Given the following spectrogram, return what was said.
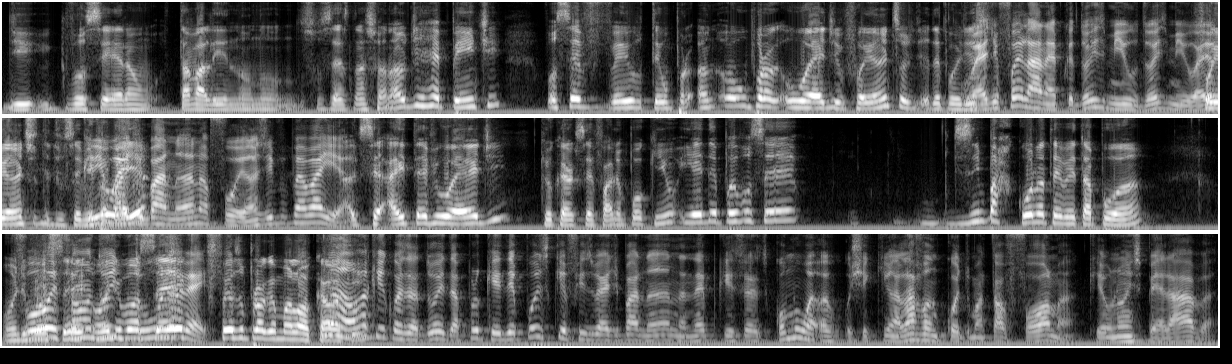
de que você era estava ali no, no, sucesso nacional de repente você veio ter um o, o Ed foi antes ou depois disso? O Ed foi lá na época 2000, 2000. Foi antes de você vir para Bahia? o Ed Banana foi antes de ir para Bahia. Aí teve o Ed, que eu quero que você fale um pouquinho, e aí depois você desembarcou na TV Itapuã. Onde foi, você, foi onde você fez um programa local Não, aqui. olha que coisa doida, porque depois que eu fiz o Ed Banana, né? Porque como o Chiquinho alavancou de uma tal forma que eu não esperava,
